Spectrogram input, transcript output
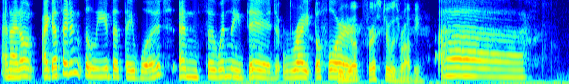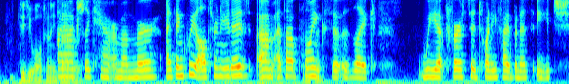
And i don't i guess i didn't believe that they would. And so when they did right before Were you up first or was Robbie? uh Did you alternate I that? or- actually can't remember. I think we alternated um, at that point because it was like we at first did 25 minutes each,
